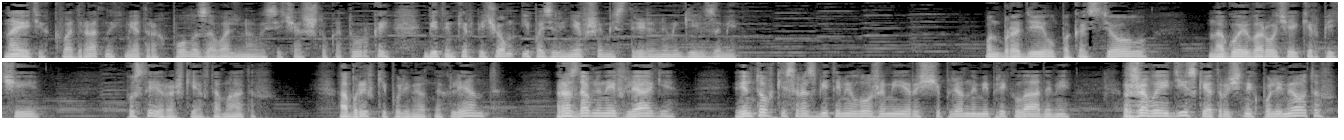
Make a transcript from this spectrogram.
на этих квадратных метрах пола, заваленного сейчас штукатуркой, битым кирпичом и позеленевшими стрельными гильзами. Он бродил по костелу, ногой ворочая кирпичи, пустые рожки автоматов, обрывки пулеметных лент, раздавленные фляги, винтовки с разбитыми ложами и расщепленными прикладами, ржавые диски от ручных пулеметов,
